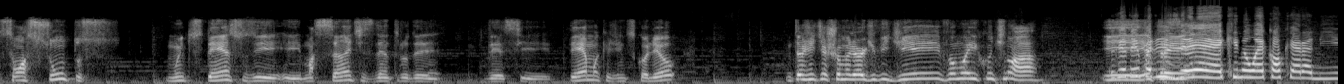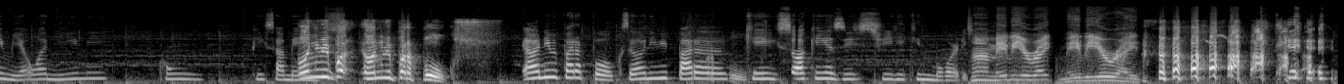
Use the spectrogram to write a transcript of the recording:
são assuntos muito extensos e, e maçantes dentro de- desse tema que a gente escolheu. Então a gente achou melhor dividir e vamos aí continuar. O que eu tenho pra entra aí- dizer é que não é qualquer anime, é um anime com pensamento. É um anime, pa- é um anime para poucos. É um anime para poucos, é um anime para, Para quem só quem assiste Rick and Morty. Uh, maybe you're right. Maybe you're right. Credo,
